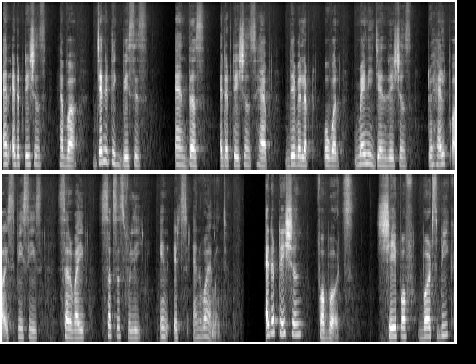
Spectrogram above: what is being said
and adaptations have a genetic basis and thus adaptations have developed over many generations to help a species survive successfully in its environment. Adaptation for birds. Shape of bird's beak,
